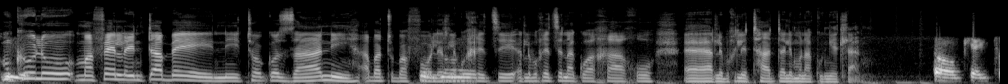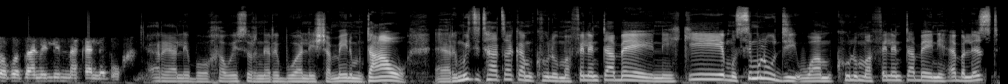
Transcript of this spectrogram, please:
mkhulu mafele ntabeni thokozani. Abatho ba fole re lebogetse nako ya gago um re lebogile thata le mo nakong e tlang. Okay thokozane le nna ka leboga. Re a leboga weso re ne re bua le shamane mdao. Eh, re mo itse thata ka mkhulu mafelentabene ke mosimolodi wa mkhulu mafelentabene herbalist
